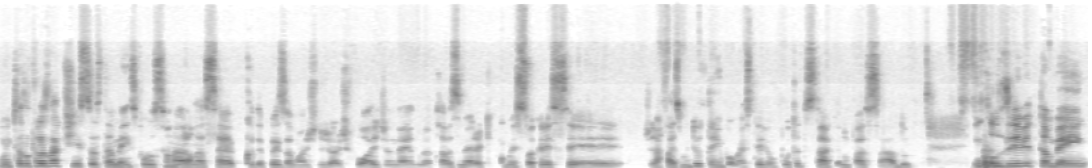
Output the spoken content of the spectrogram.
Muitas outras artistas também se posicionaram nessa época, depois da morte de George Floyd, né? Do Black Matter, que começou a crescer já faz muito tempo, mas teve um puta destaque ano passado. Inclusive, também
